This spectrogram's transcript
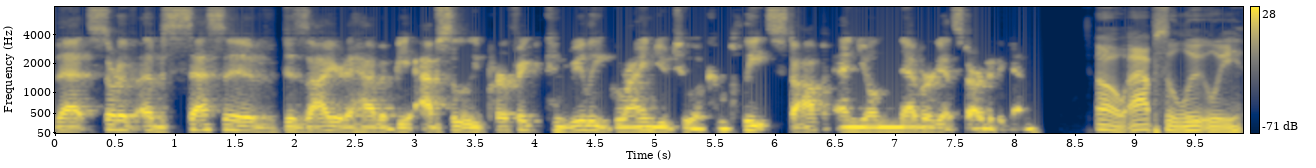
that sort of obsessive desire to have it be absolutely perfect can really grind you to a complete stop and you'll never get started again. Oh, absolutely.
